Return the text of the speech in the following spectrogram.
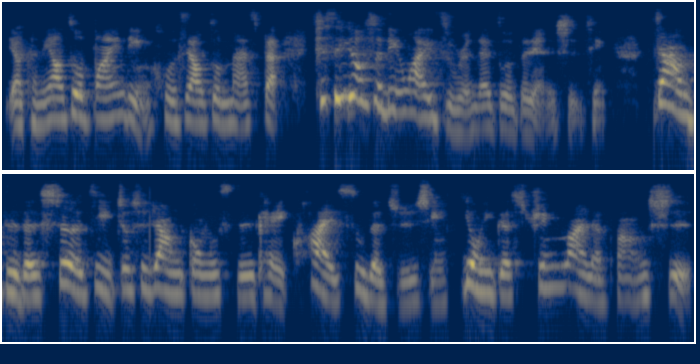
要可能要做 binding 或是要做 mass spec，其实又是另外一组人在做这件事情。这样子的设计就是让公司可以快速的执行，用一个 streamline 的方式，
